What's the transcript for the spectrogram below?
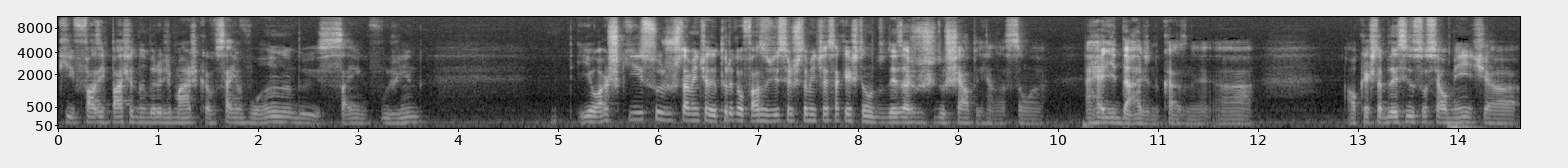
que fazem parte do número de mágica saem voando e saem fugindo. E eu acho que isso, justamente, a leitura que eu faço disso é justamente essa questão do desajuste do Chaplin em relação à, à realidade, no caso, né? A, ao que é estabelecido socialmente, a,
